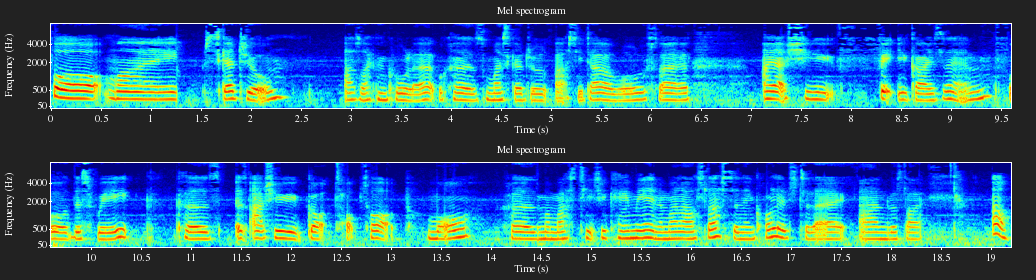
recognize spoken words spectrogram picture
for my schedule as I can call it, because my schedule is actually terrible. So I actually fit you guys in for this week because it's actually got topped up more because my maths teacher came in in my last lesson in college today and was like, oh,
